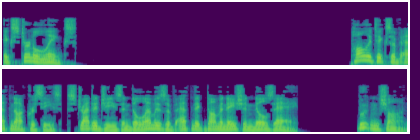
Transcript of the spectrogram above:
External links Politics of Ethnocracies, Strategies and Dilemmas of Ethnic Domination Nils A. Butenschøn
